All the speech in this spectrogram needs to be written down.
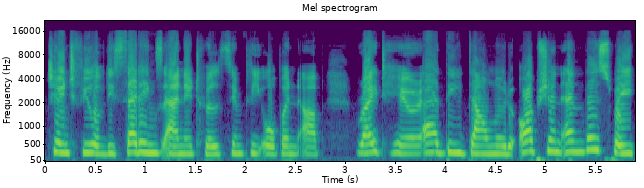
change few of the settings and it will simply open up right here at the download option. And this way,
